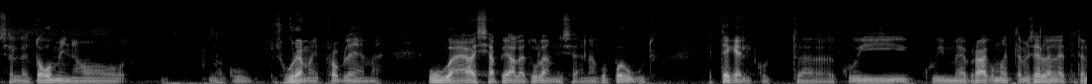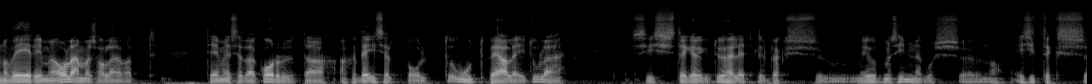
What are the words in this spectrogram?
selle domino nagu suuremaid probleeme, uue asja peale tulemise nagu põud. et tegelikult äh, kui, kui me praegu mõtleme sellele, et renoveerime olemasolevat, teeme seda korda, aga teiselt poolt uut peale ei tule, siis tegelikult ühel hetkel peaks jõudma sinna, kus noh, esiteks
